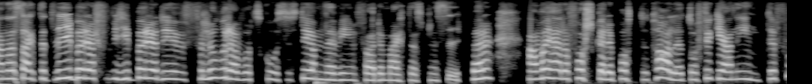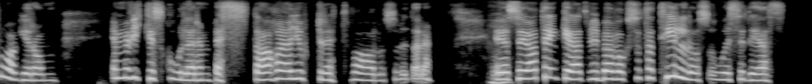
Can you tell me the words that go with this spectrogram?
Han har sagt att vi började, vi började förlora vårt skolsystem när vi införde marknadsprinciper. Han var ju här och forskade på 80-talet och fick han inte frågor om ja, men vilken skola är den bästa, har jag gjort rätt val och så vidare. Mm. Så jag tänker att vi behöver också ta till oss OECDs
